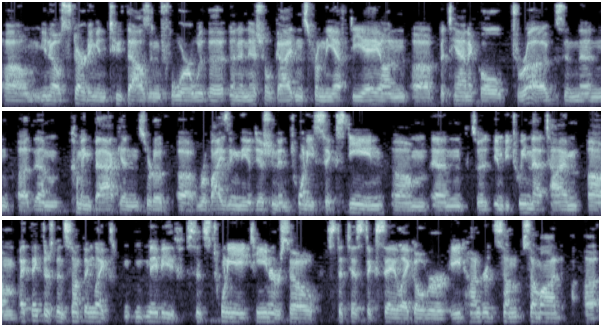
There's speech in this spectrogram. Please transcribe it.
um, you know, starting in 2004 with a, an initial guidance from the FDA on uh, botanical drugs, and then uh, them coming back and sort of uh, revising the edition in 2016, um, and so in between that time, um, I think there's been something like maybe since 2018 or so. Statistics say like over 800 some some some odd uh,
